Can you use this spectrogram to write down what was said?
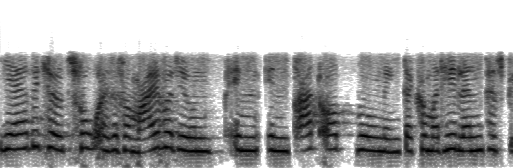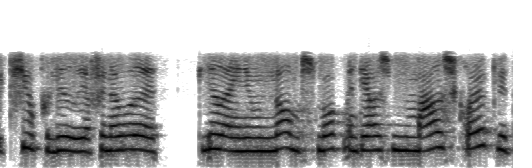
Ja, det kan du tro. Altså for mig var det jo en, en, en bræt opvågning. Der kommer et helt andet perspektiv på livet. Jeg finder ud af, at livet er enormt smuk, men det er også meget skrøbeligt.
